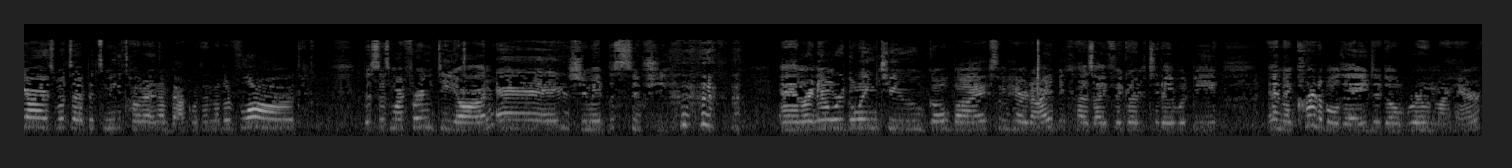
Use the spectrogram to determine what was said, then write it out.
Hey guys, what's up? It's me, Dekotah, and I'm back with another vlog. This is my friend Dion. Hey! She made the sushi. and right now we're going to go buy some hair dye because I figured today would be an incredible day to go ruin my hair.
